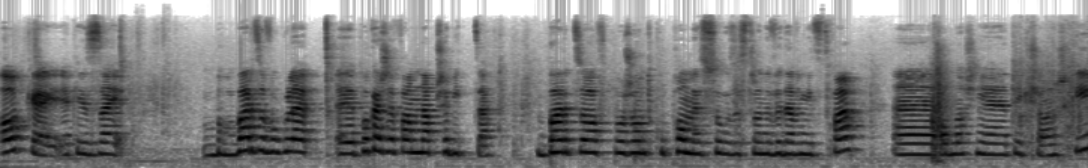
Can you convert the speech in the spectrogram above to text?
Okej, jakieś zaj... b- Bardzo w ogóle e, pokażę Wam na przebitce. Bardzo w porządku pomysł ze strony wydawnictwa e, odnośnie tej książki.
